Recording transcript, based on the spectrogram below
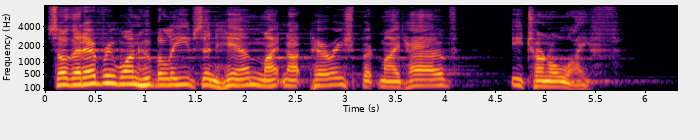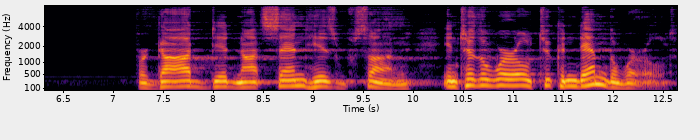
so that everyone who believes in him might not perish but might have eternal life. For God did not send his Son into the world to condemn the world,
